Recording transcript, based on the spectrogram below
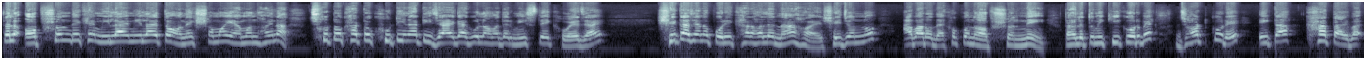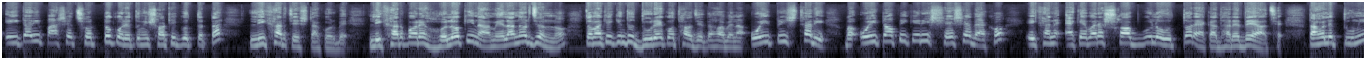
তাহলে অপশন দেখে মিলায় মিলায় তো অনেক সময় এমন হয় না, ছোটোখাটো খুঁটিনাটি জায়গাগুলো আমাদের মিস্টেক হয়ে যায়। সেটা যেন পরীক্ষার হলে না হয়, সেই জন্য আবারও দেখো কোনো অপশন নেই। তাহলে তুমি কি করবে? ঝট করে এটা খাতায় বা এইটারই পাশে ছোট্ট করে তুমি সঠিক উত্তরটা লিখার চেষ্টা করবে। লিখার পরে হলো কি না মেলানোর জন্য তোমাকে কিন্তু দূরে কোথাও যেতে হবে না। ওই পৃষ্ঠারই বা ওই টপিকেরই শেষে দেখো, এখানে একেবারে সবগুলো উত্তর একাধারে দেয়া আছে। তাহলে তুমি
